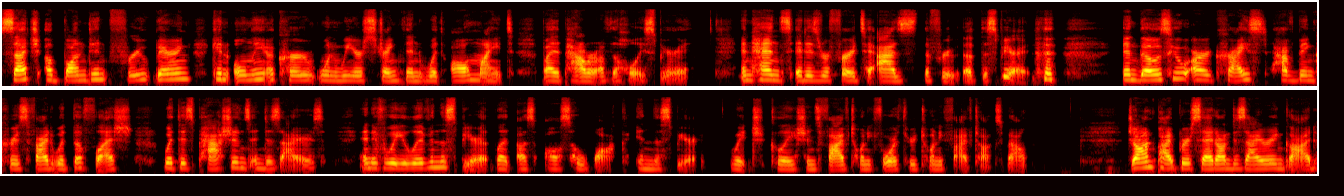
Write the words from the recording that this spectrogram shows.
Such abundant fruit bearing can only occur when we are strengthened with all might by the power of the Holy Spirit. And hence it is referred to as the fruit of the Spirit. and those who are Christ have been crucified with the flesh, with its passions and desires. And if we live in the Spirit, let us also walk in the Spirit, which Galatians 5 24 through 25 talks about. John Piper said on desiring God,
